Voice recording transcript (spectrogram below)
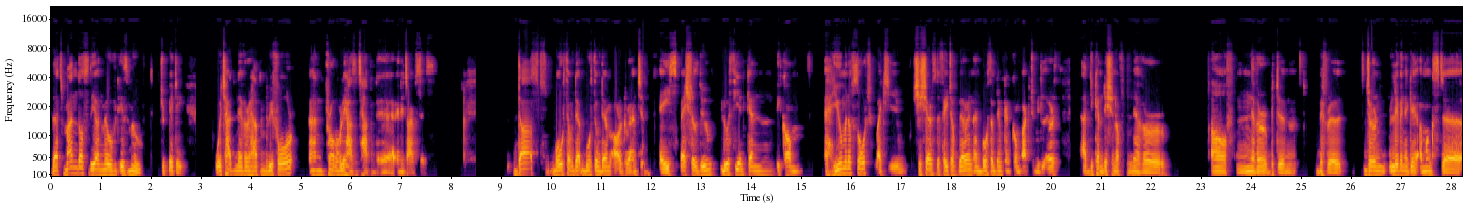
that Mandos the Unmoved is moved to pity, which had never happened before and probably hasn't happened uh, anytime since. Thus, both of them both of them are granted a special doom. Luthien can become a human of sort, like she, she shares the fate of Beren, and both of them can come back to Middle Earth at the condition of never of never between before during living again amongst uh,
